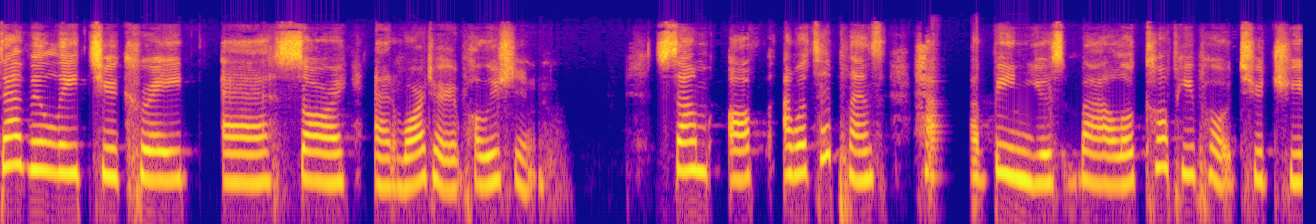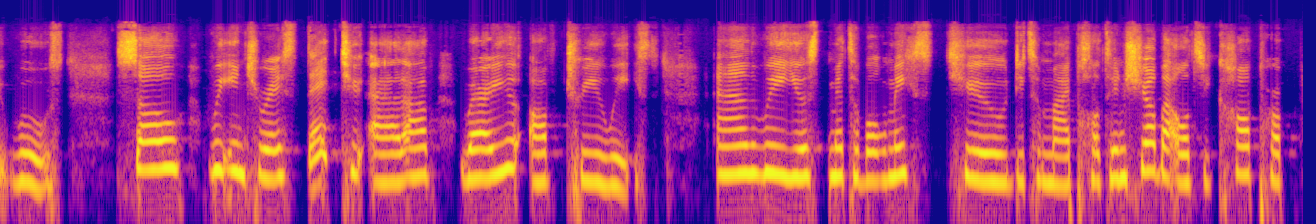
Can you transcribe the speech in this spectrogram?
that will lead to create air, soil, and water pollution. Some of unwanted plants have been used by local people to treat wounds, so we interested to add up value of tree weeds, and we used metabolomics to determine potential biological prop-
